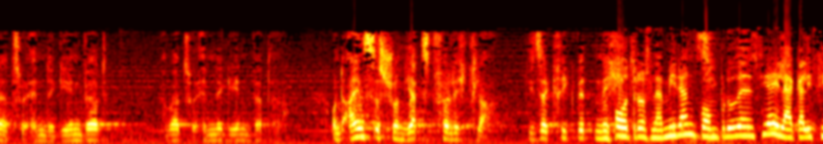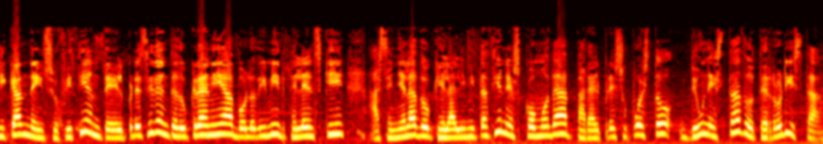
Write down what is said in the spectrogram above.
er zu Ende gehen wird, aber zu Ende gehen wird er. Und eins ist schon jetzt völlig klar. Otros la miran con prudencia y la califican de insuficiente. El presidente de Ucrania, Volodymyr Zelensky, ha señalado que la limitación es cómoda para el presupuesto de un Estado terrorista.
